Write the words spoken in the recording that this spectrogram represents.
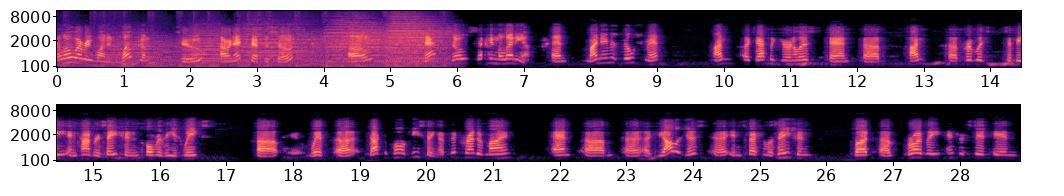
Hello, everyone, and welcome to our next episode of That's So Second Millennium. And my name is Bill Schmidt. I'm a Catholic journalist, and uh, I'm uh, privileged to be in conversation over these weeks uh, with uh, Dr. Paul Giesing, a good friend of mine and um, a, a, geologist uh, in specialization, but uh, broadly interested in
